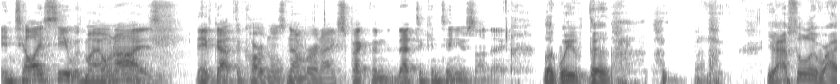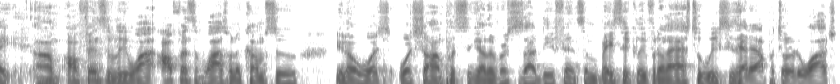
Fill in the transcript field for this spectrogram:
until I see it with my own eyes, they've got the Cardinals number, and I expect them that to continue Sunday. Look, we the you're absolutely right. Um, offensively, wise, offensive wise, when it comes to you know what what Sean puts together versus our defense, and basically for the last two weeks, he's had an opportunity to watch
